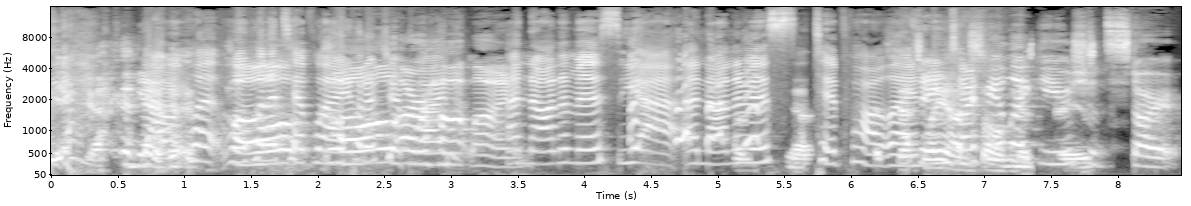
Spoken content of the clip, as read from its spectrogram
Yeah. kidding. Yeah. Yeah. We'll put, we'll Call- put a tip line. call Put a tip our line. hotline. Anonymous, yeah, anonymous Yeah. tip hotline. James, I feel like you should start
